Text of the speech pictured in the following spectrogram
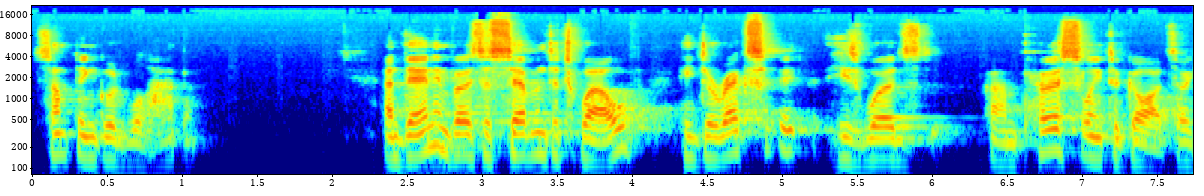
Something good will happen. And then in verses 7 to 12, he directs his words um, personally to God. So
